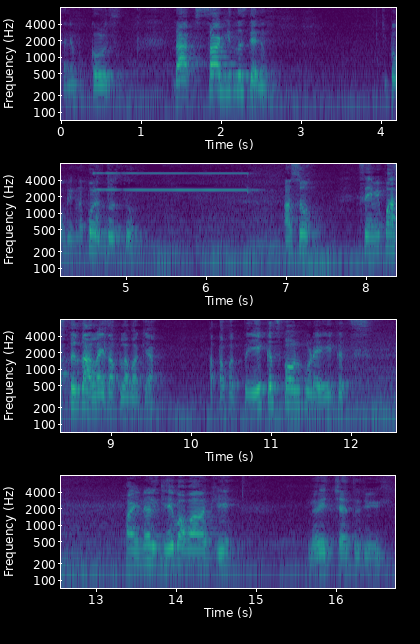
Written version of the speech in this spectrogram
त्याने कळ दाख सांगितलंच त्यानं. की पब्लिकनं पळतोच तो. असो सेमी पास तर झालायच आपला बाक्या. आता फक्त एकच पाऊल पुढे एकच. फायनल घे बाबा घे. लय इच्छा आहे तुझी.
